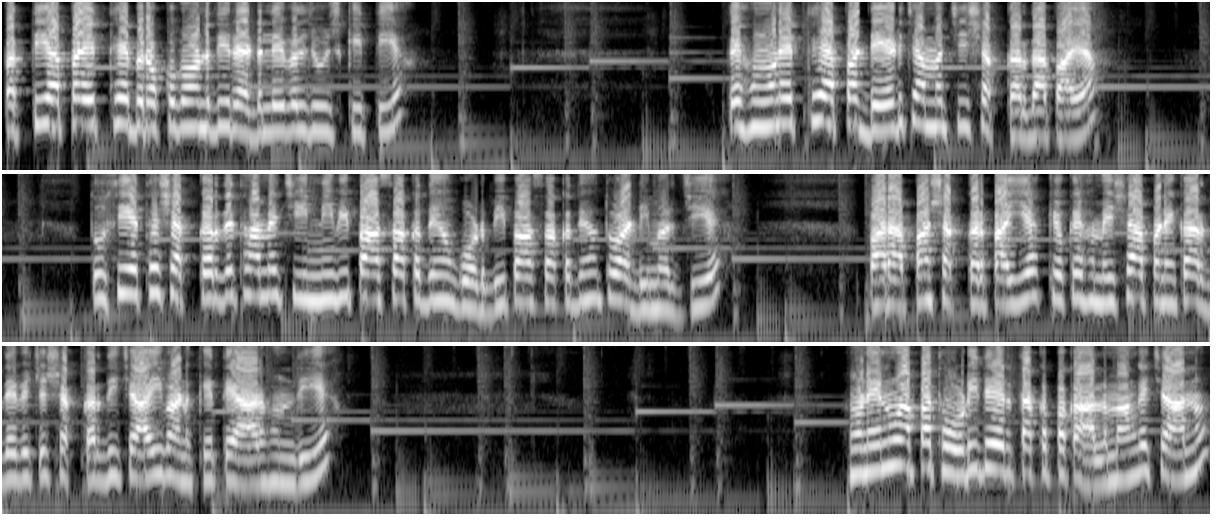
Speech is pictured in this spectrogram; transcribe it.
ਪੱਤੀ ਆਪਾਂ ਇੱਥੇ ਬਰੁਕਬੌਂਡ ਦੀ ਰੈੱਡ ਲੇਵਲ ਯੂਜ਼ ਕੀਤੀ ਆ। ਤੇ ਹੁਣ ਇੱਥੇ ਆਪਾਂ 1.5 ਚਮਚ ਹੀ ਸ਼ੱਕਰ ਦਾ ਪਾਇਆ। ਤੁਸੀਂ ਇੱਥੇ ਸ਼ੱਕਰ ਦੇ ਥਾਵੇਂ ਚੀਨੀ ਵੀ ਪਾ ਸਕਦੇ ਹੋ, ਗੁੜ ਵੀ ਪਾ ਸਕਦੇ ਹੋ, ਤੁਹਾਡੀ ਮਰਜ਼ੀ ਹੈ। ਪਰ ਆਪਾਂ ਸ਼ੱਕਰ ਪਾਈਏ, ਕਿਉਂਕਿ ਹਮੇਸ਼ਾ ਆਪਣੇ ਘਰ ਦੇ ਵਿੱਚ ਸ਼ੱਕਰ ਦੀ ਚਾਹ ਹੀ ਬਣ ਕੇ ਤਿਆਰ ਹੁੰਦੀ ਹੈ ਹੁਣ ਇਹਨੂੰ ਆਪਾਂ ਥੋੜੀ ਦੇਰ ਤੱਕ ਪਕਾ ਲਵਾਂਗੇ ਚਾਹ ਨੂੰ।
